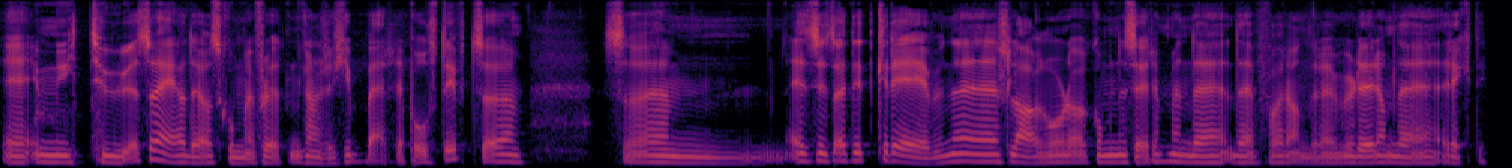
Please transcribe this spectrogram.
eh, I mitt hue så er jo det å skumme fløten kanskje ikke bare positivt. så så um, jeg syns det er et litt krevende slagord å kommunisere, men det, det får andre vurdere om det er riktig.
